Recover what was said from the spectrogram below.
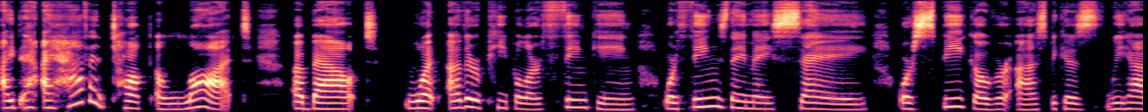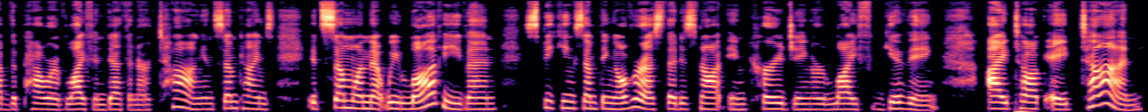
I, I haven't talked a lot about what other people are thinking or things they may say or speak over us because we have the power of life and death in our tongue. And sometimes it's someone that we love, even speaking something over us that is not encouraging or life giving. I talk a ton,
